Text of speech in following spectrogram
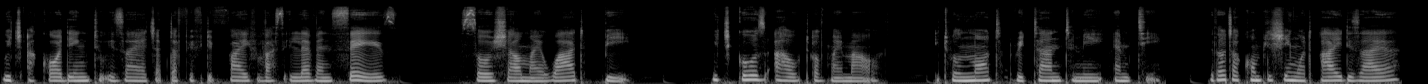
which according to Isaiah chapter 55, verse 11 says, so shall my word be, which goes out of my mouth. It will not return to me empty, without accomplishing what I desire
